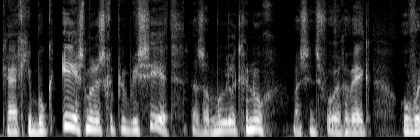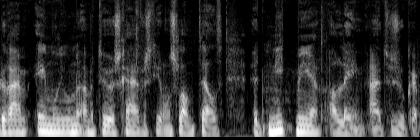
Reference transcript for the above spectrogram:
Krijg je boek eerst maar eens gepubliceerd. Dat is al moeilijk genoeg. Maar sinds vorige week hoeven de ruim 1 miljoen amateurschrijvers die ons land telt... het niet meer alleen uit te zoeken.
